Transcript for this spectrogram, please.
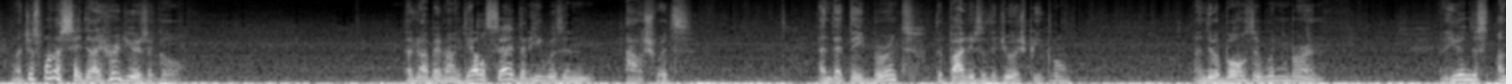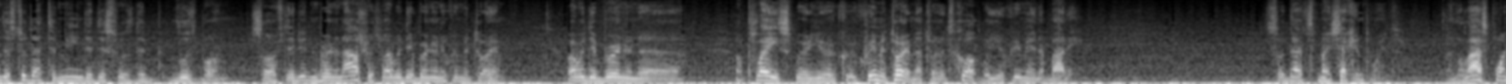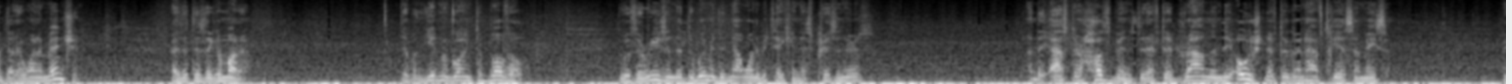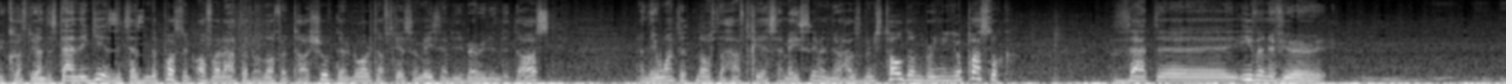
And I just want to say that I heard years ago that Rabbi Vangel said that he was in Auschwitz and that they burnt the bodies of the Jewish people and there were bones that wouldn't burn. He understood that to mean that this was the luz bone. So if they didn't burn in Auschwitz, why would they burn in a crematorium? Why would they burn in a a place where you're a crematorium, that's what it's called, where you cremate a body. So that's my second point. And the last point that I want to mention is that there's a Gemara. That when Yidden were going to Bovel, there was a reason that the women did not want to be taken as prisoners. And they asked their husbands that if they're drowned in the ocean, if they're going to have Tchias HaMesim. Because the understanding is, it says in the Pasuk, Ofarat of Alofa Tashuv, that in order to have Tchias have be buried in the dust and they wanted to know if they have Tchias and their husbands told them, bringing a pasuk, that uh, even if your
